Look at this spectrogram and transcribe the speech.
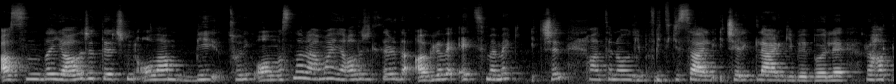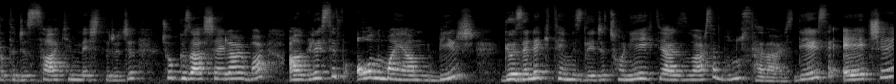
Aslında yağlı ciltler için olan bir tonik olmasına rağmen yağlı ciltleri de agrave etmemek için pantenol gibi bitkisel içerikler gibi böyle rahatlatıcı, sakinleştirici çok güzel şeyler var. Agresif olmayan bir gözenek temizleyici toniğe ihtiyacınız varsa bunu seversiniz. Diğeri ise EHA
